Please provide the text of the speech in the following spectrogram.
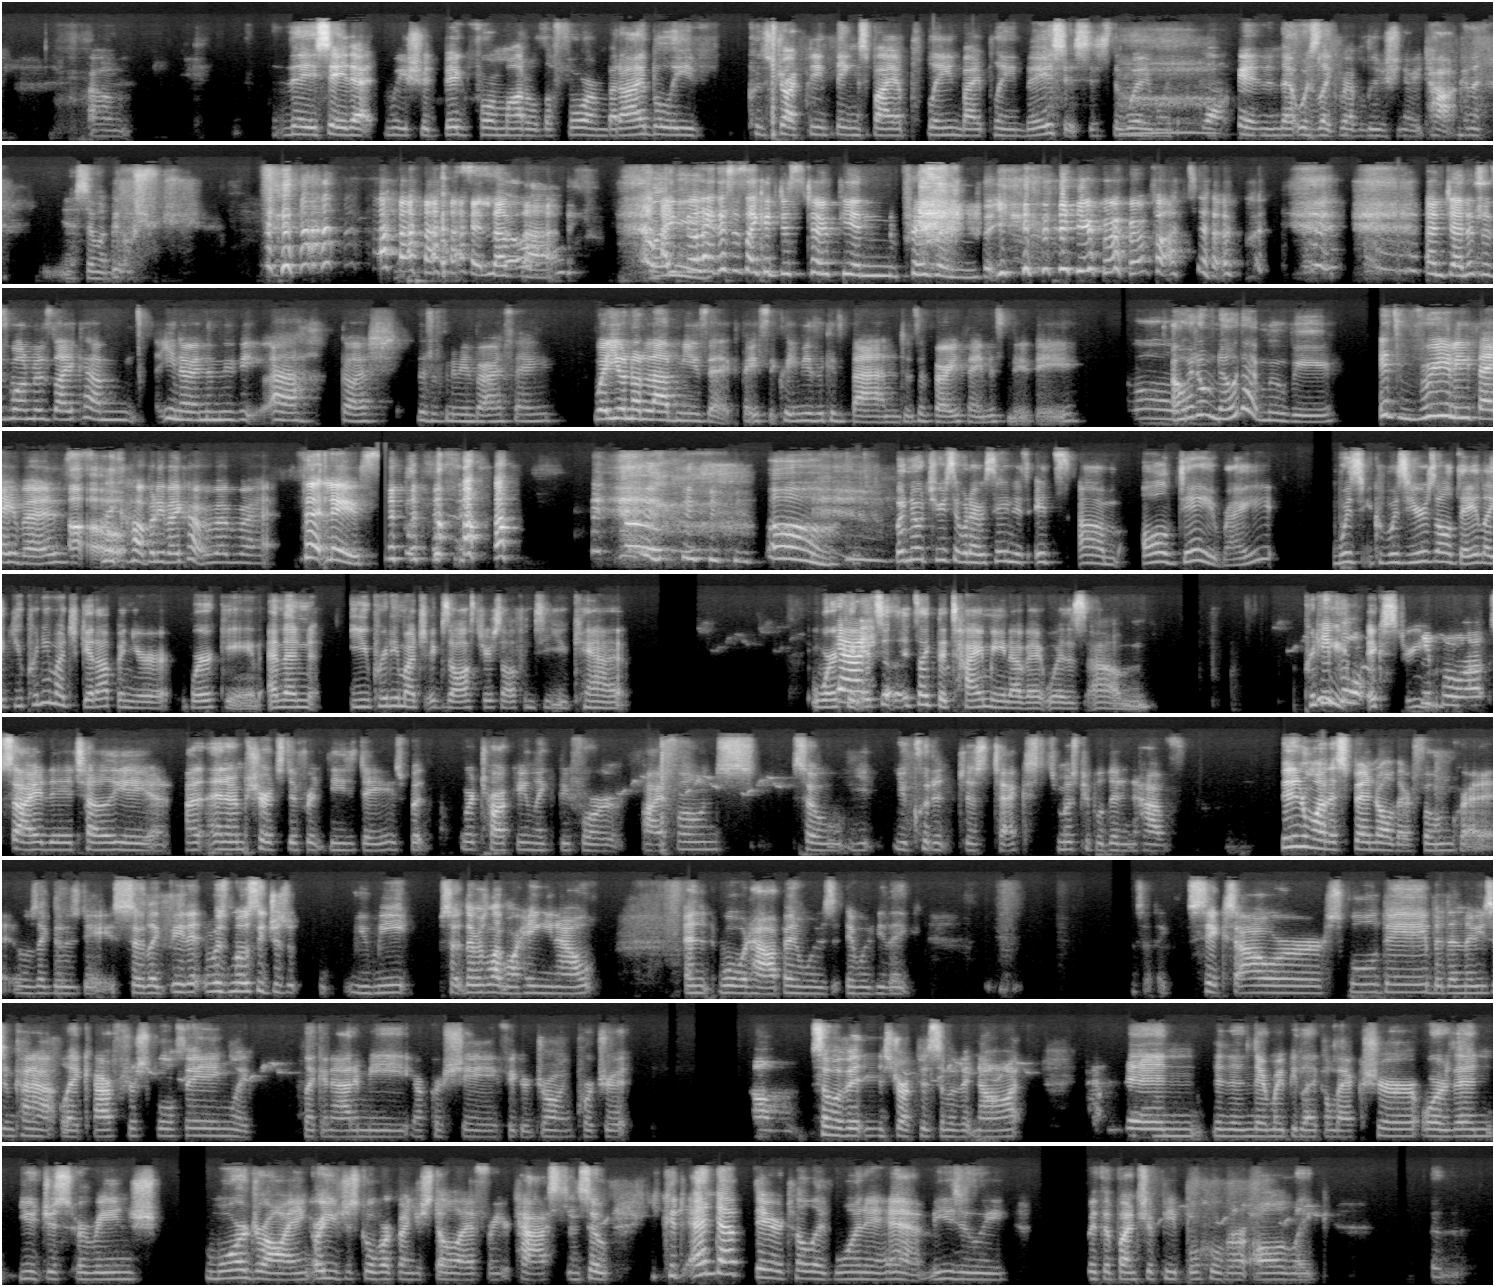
um they say that we should big form model the form but i believe constructing things by a plane by plane basis is the way we walk in and that was like revolutionary talk. And then you know, someone goes I love that. I feel like this is like a dystopian prison that you, that you were a part of. and Jennifer's one was like, um, you know, in the movie, ah, gosh, this is gonna be embarrassing. Where you're not allowed music, basically. Music is banned. It's a very famous movie. oh I don't know that movie It's really famous. Uh-oh. I can't believe I can't remember it. Footloose. oh but no Teresa what I was saying is it's um all day right was was yours all day? Like you pretty much get up and you're working and then you pretty much exhaust yourself until you can't work Yeah, it. it's it's like the timing of it was um pretty People- extreme. people outside they tell you and, i'm sure it's different these days but we're talking like before iphones so you, you couldn't just text. Most people didn't have they didn't want to spend all their phone credit. It was like those days. So like they, didn't- it was mostly just you meet so there was a lot more hanging out and what would happen was it would be like was it like six hour school day but then there'd be some kind of like after school thing like like anatomy or croquis figure drawing portrait um, some of it instructed, some of it not. And then and then there might be like a lecture, or then you just arrange more drawing, or you just go work on your still life or your cast. And so you could end up there till like 1 a.m. easily with a bunch of people who were all like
